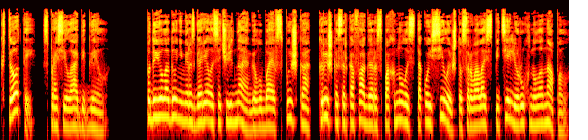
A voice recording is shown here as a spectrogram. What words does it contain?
«Кто ты?» — спросила Абигейл. Под ее ладонями разгорелась очередная голубая вспышка, крышка саркофага распахнулась с такой силой, что сорвалась с петель и рухнула на пол.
